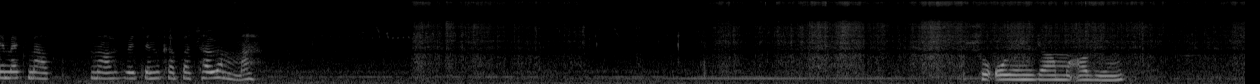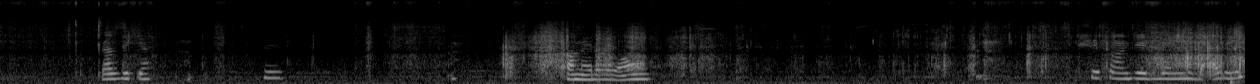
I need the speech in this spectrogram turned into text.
Yemek muhab- muhabbetini kapatalım mı? Şu oyuncağımı alayım. Birazcık. Hı. Kamerayı al. Şu son jelibonunu da alayım.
